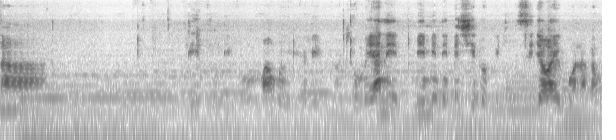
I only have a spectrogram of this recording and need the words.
na ndivyo mambo yalivyo. Tume, yani mimi nimeshindwa, sijawahi kuona kama.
